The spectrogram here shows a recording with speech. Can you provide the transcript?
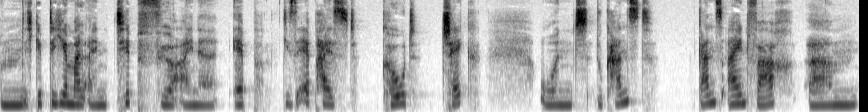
Ähm, ich gebe dir hier mal einen Tipp für eine App. Diese App heißt Code Check und du kannst ganz einfach ähm,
